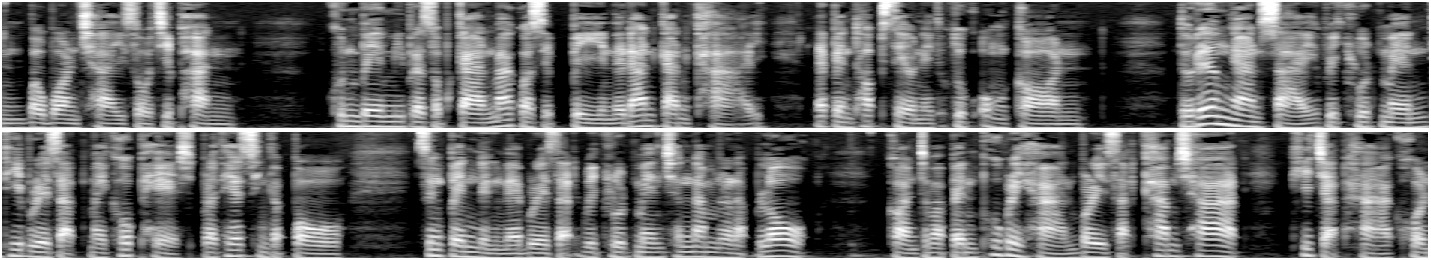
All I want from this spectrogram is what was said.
นบวรชัยโสจิพันธ์คุณเบนมีประสบการณ์มากกว่า 10 ปีในด้านการขาย และเป็น top sales ในทุกๆ องค์กร โดยเริ่มงานสาย Recruitment ที่บริษัท Michael Page ประเทศสิงคโปร์ ซึ่งเป็นหนึ่งในบริษัท Recruitment ชั้นนำระดับโลก ก่อนจะมาเป็นผู้บริหารบริษัทข้ามชาติ ที่จัดหาคน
